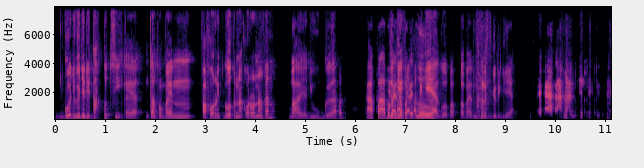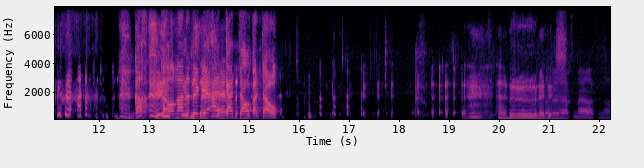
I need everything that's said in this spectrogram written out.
Gue juga jadi takut sih kayak ntar pemain favorit gue kena corona kan bahaya juga. siapa tuh Apa pemain Gea, favorit lu? Gea, gue pemain favorit gue De Gea. Kalau- Kalau nggak ada De Gea, Buset. kacau kacau. Aduh, aduh. Eh, Arsenal Arsenal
